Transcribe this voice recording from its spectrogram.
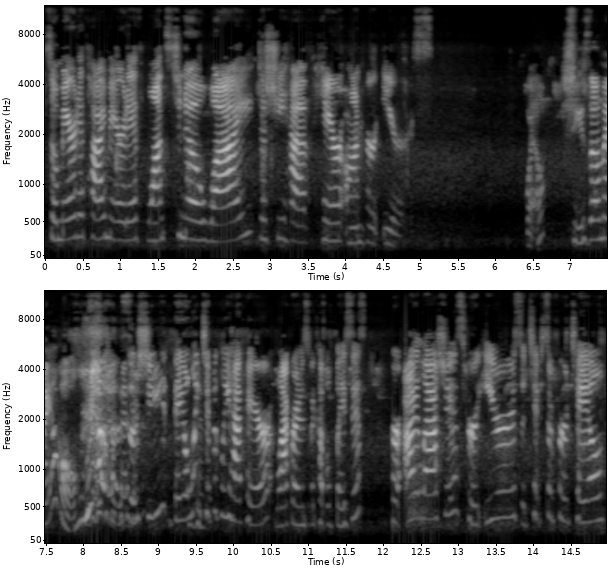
So Meredith, hi Meredith, wants to know why does she have hair on her ears? Well, she's a mammal. so she, they only typically have hair, black rhinos in a couple places. Her eyelashes, her ears, the tips of her tail.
